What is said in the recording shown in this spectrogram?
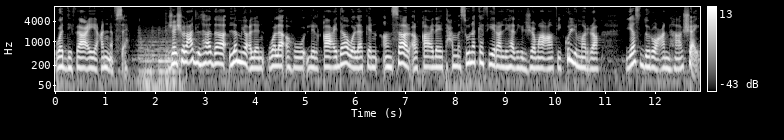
والدفاع عن نفسه. جيش العدل هذا لم يعلن ولاءه للقاعدة ولكن أنصار القاعدة يتحمسون كثيرا لهذه الجماعة في كل مرة يصدر عنها شيء.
